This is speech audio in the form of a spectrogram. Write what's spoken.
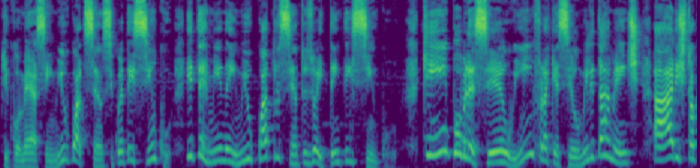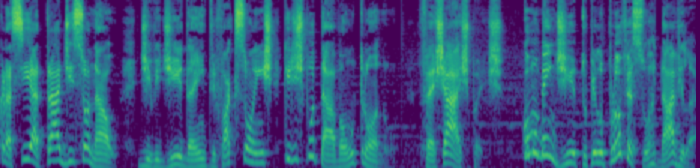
que começa em 1455 e termina em 1485, que empobreceu e enfraqueceu militarmente a aristocracia tradicional, dividida entre facções que disputavam o trono. Fecha aspas. Como bem dito pelo professor Dávila,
